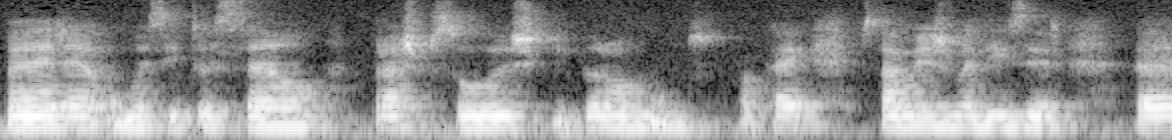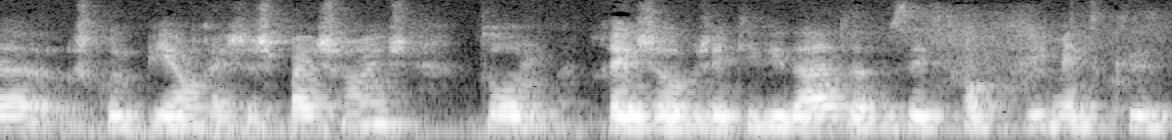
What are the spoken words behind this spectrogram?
para uma situação, para as pessoas e para o mundo, ok? Está mesmo a dizer, uh, escorpião rege as paixões, touro rege a objetividade, obviamente que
